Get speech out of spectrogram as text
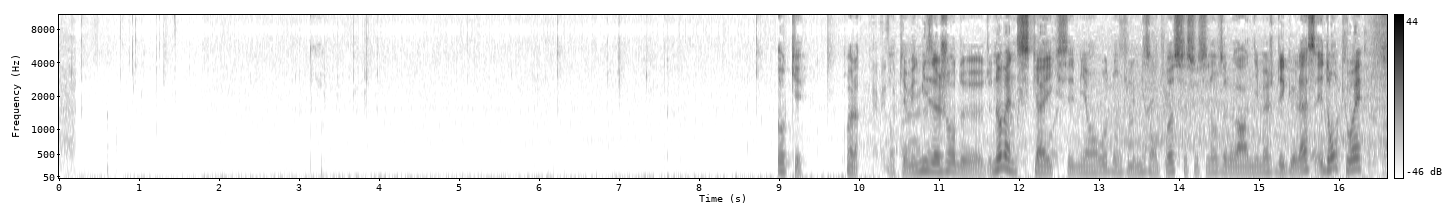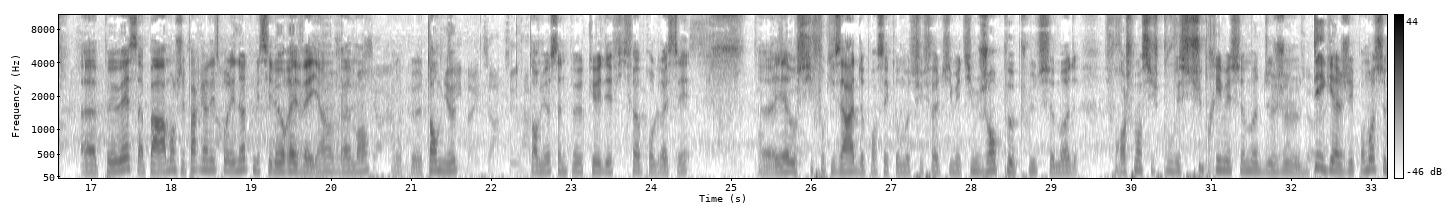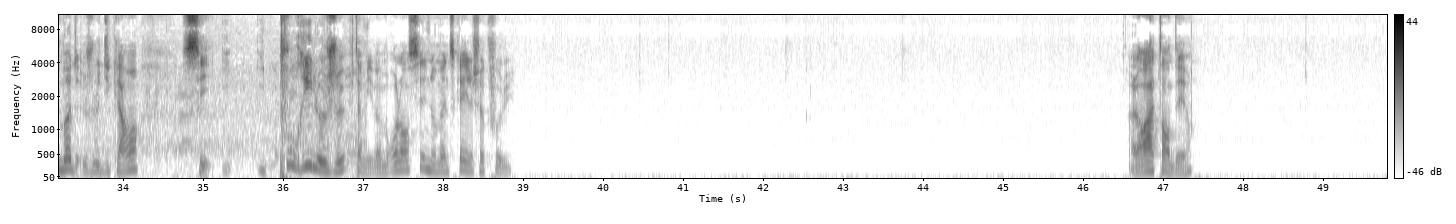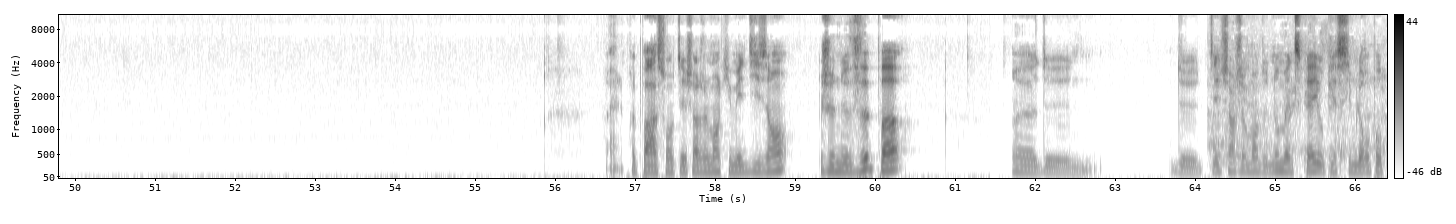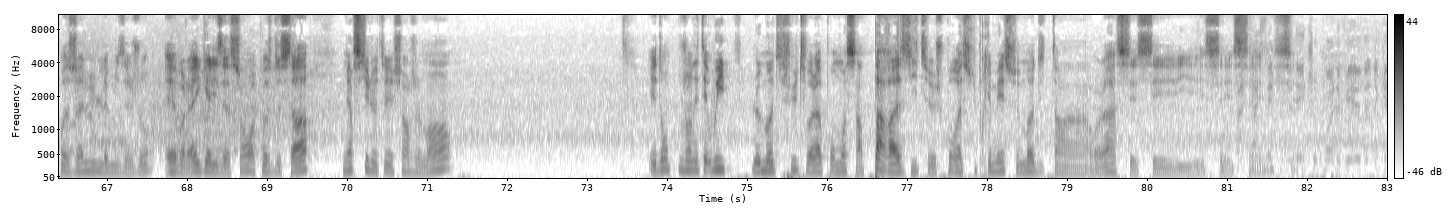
Ok, voilà. Donc il y avait une mise à jour de, No Man's Sky qui s'est mis en route, donc je l'ai mise en poste parce que sinon vous allez avoir une image dégueulasse. Et donc ouais, euh, PES apparemment, j'ai pas regardé trop les notes, mais c'est le réveil, hein, vraiment. Donc euh, tant mieux, tant mieux, ça ne peut que aider FIFA à progresser. Euh, et aussi, il faut qu'ils arrêtent de penser qu'au mode FIFA Ultimate Team, j'en peux plus de ce mode. Franchement, si je pouvais supprimer ce mode de jeu, le dégager. Pour moi, ce mode, je le dis clairement, c'est il pourrit le jeu. Putain, mais il va me relancer No Man's Sky à chaque fois, lui. Alors attendez. Hein. préparation au téléchargement qui met 10 ans. Je ne veux pas euh, de de téléchargement de No Man's Sky. Au pire, s'il me le repropose, j'annule la mise à jour. Et voilà, égalisation à cause de ça. Merci le téléchargement. Et donc, j'en étais Oui, le mode fut, voilà, pour moi, c'est un parasite. Je pourrais supprimer ce mode. Est un, voilà, c'est, c'est, c'est,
